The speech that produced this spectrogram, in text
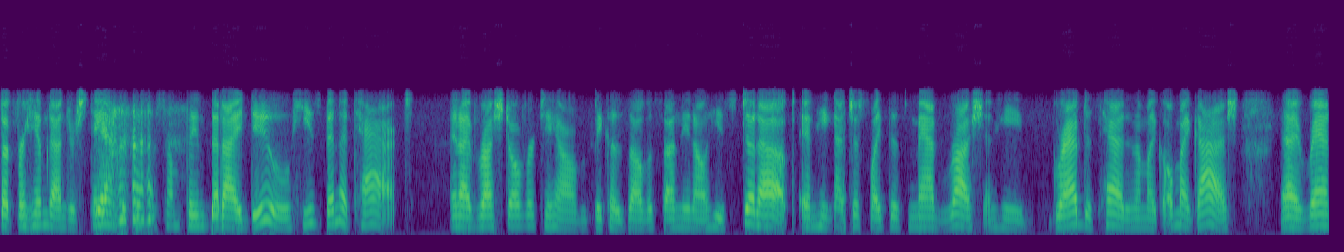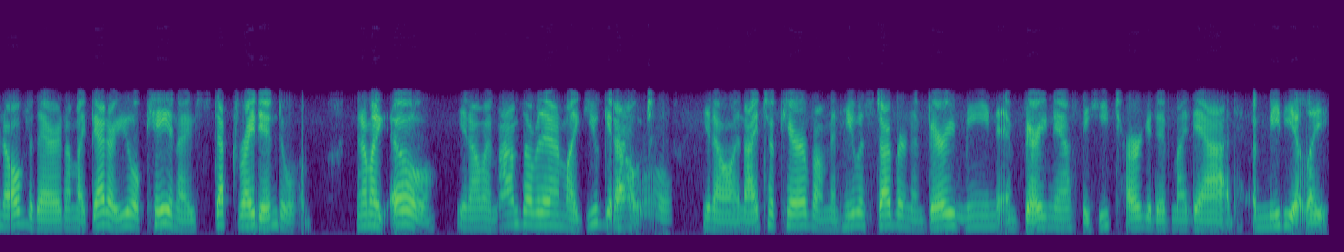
but for him to understand yeah. that this is something that I do, he's been attacked. And I've rushed over to him because all of a sudden, you know, he stood up and he got just like this mad rush and he grabbed his head and I'm like, Oh my gosh and I ran over there and I'm like, Dad, are you okay? And I stepped right into him. And I'm like, Oh, you know, my mom's over there, I'm like, You get out oh. you know, and I took care of him and he was stubborn and very mean and very nasty. He targeted my dad immediately.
